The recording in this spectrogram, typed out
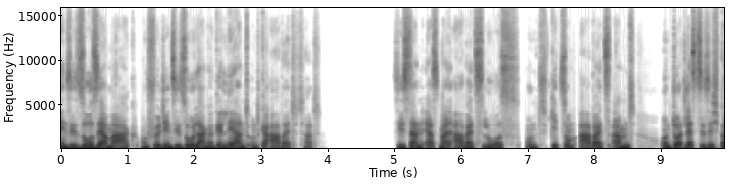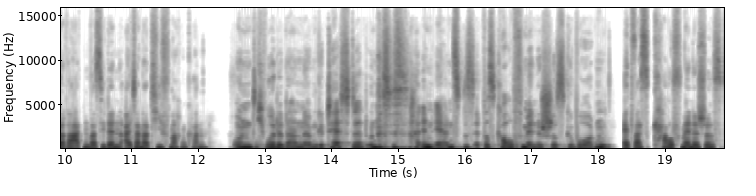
den sie so sehr mag und für den sie so lange gelernt und gearbeitet hat. Sie ist dann erstmal arbeitslos und geht zum Arbeitsamt und dort lässt sie sich beraten, was sie denn alternativ machen kann. Und ich wurde dann ähm, getestet und es ist allen Ernstes etwas Kaufmännisches geworden. Etwas Kaufmännisches?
